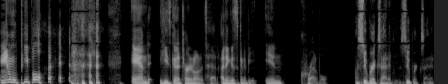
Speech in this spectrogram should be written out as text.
animal people. and he's going to turn it on its head. I think this is going to be incredible. I'm super excited. Super excited.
